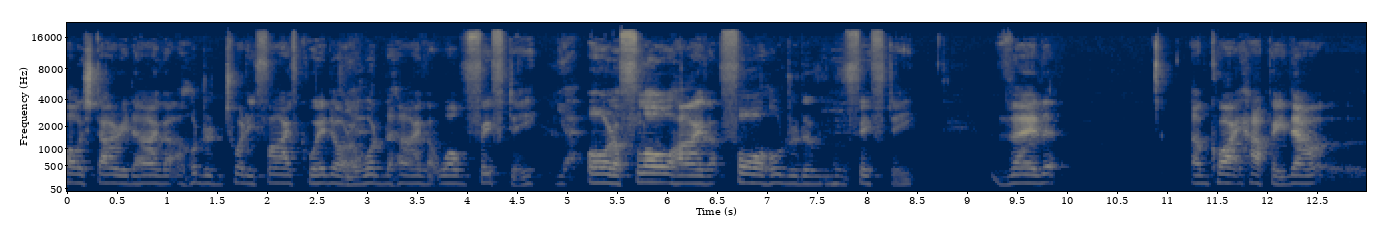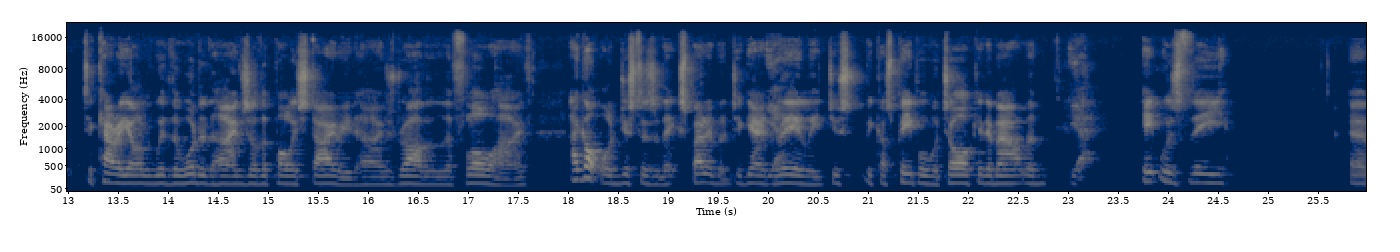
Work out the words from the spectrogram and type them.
polystyrene hive at 125 quid or Yeah. a wooden hive at 150 yeah, or a flow hive at 450 mm-hmm. then I'm quite happy. Now to carry on with the wooden hives or the polystyrene hives rather than the flow hive I got one just as an experiment again Yeah. really just because people were talking about them. Yeah, it was the uh,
